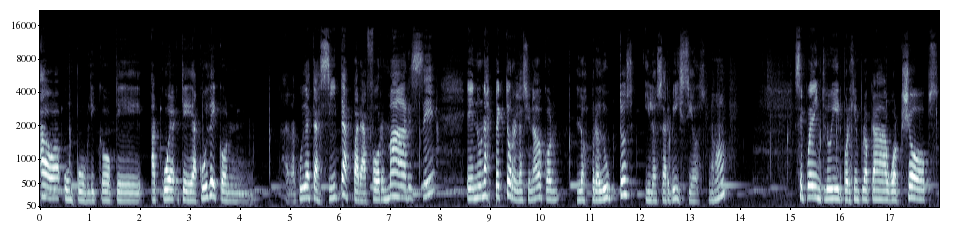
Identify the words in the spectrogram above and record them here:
a un público que, acude, con, acude a estas citas para formarse en un aspecto relacionado con los productos y los servicios, ¿no? Se puede incluir, por ejemplo, acá workshops,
